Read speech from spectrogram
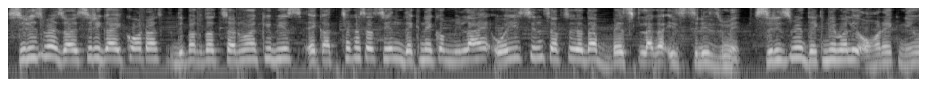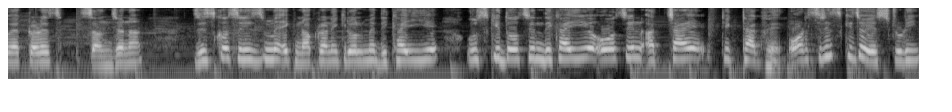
सीरीज़ में जयश्री गायकवाड़ और दीपक दत्त शर्मा के बीच एक अच्छा खासा सीन देखने को मिला है, वही सीन सबसे ज़्यादा बेस्ट लगा इस सीरीज़ में। सीरीज़ में देखने वाली और एक न्यू एक्ट्रेस संजना, जिसको सीरीज़ में एक नौकरानी के रोल में दिखाई है, उसकी दो सीन दिखाई है, वो सीन अच्छा है ठीक ठाक है। और सीरीज़ की जो स्टोरी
